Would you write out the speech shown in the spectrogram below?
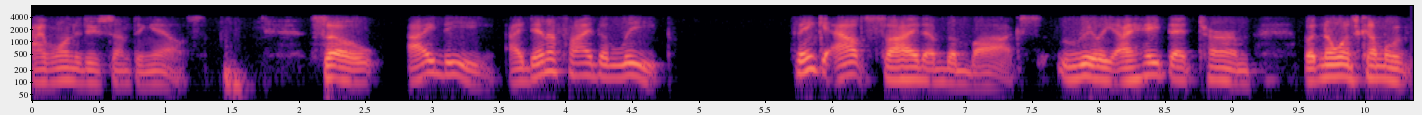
I want to do something else. So ID, identify the leap. Think outside of the box. Really, I hate that term, but no one's come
